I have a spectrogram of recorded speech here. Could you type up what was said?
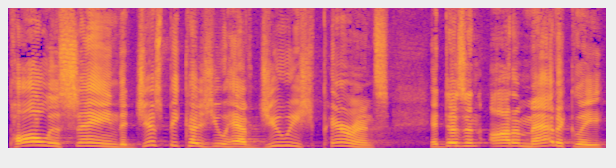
Paul is saying that just because you have Jewish parents, it doesn't automatically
